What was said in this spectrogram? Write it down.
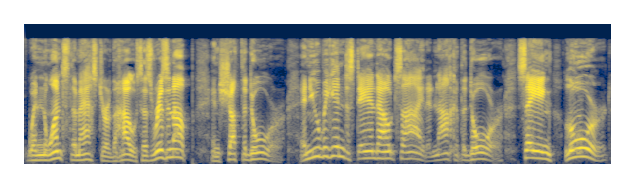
When once the master of the house has risen up and shut the door, and you begin to stand outside and knock at the door, saying, Lord,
